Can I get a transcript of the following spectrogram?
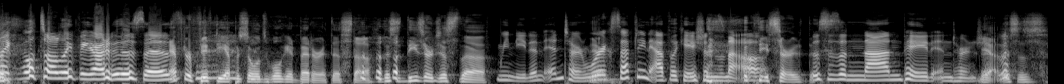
like, "We'll totally figure out who this is." after 50 episodes, we'll get better at this stuff. This is, these are just the we need an intern. We're Yeah. accepting applications now. these are this is a non-paid internship. yeah. This is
